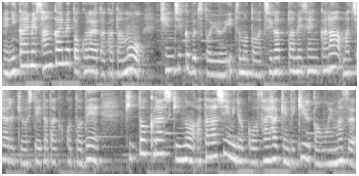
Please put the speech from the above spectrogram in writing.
え2回目3回目と来られた方も建築物といういつもとは違った目線から街歩きをしていただくことできっと倉敷の新しい魅力を再発見できると思います。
